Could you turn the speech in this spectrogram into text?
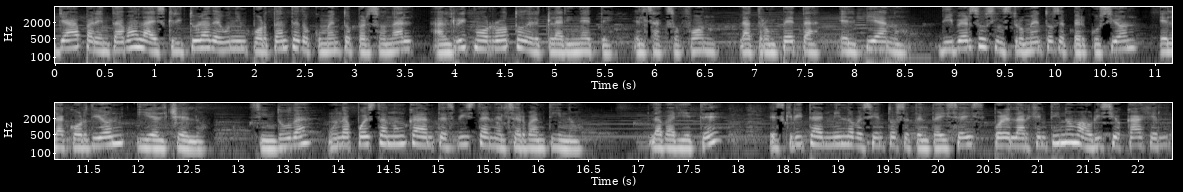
ya aparentaba la escritura de un importante documento personal al ritmo roto del clarinete, el saxofón, la trompeta, el piano, diversos instrumentos de percusión, el acordeón y el cello. Sin duda, una apuesta nunca antes vista en el Cervantino. La Varieté escrita en 1976 por el argentino Mauricio Cagel,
